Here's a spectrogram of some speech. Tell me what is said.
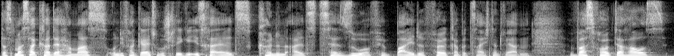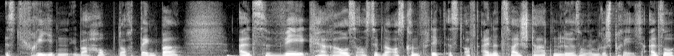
Das Massaker der Hamas und die Vergeltungsschläge Israels können als Zäsur für beide Völker bezeichnet werden. Was folgt daraus? Ist Frieden überhaupt noch denkbar? Als Weg heraus aus dem Nahostkonflikt ist oft eine Zwei-Staaten-Lösung im Gespräch, also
